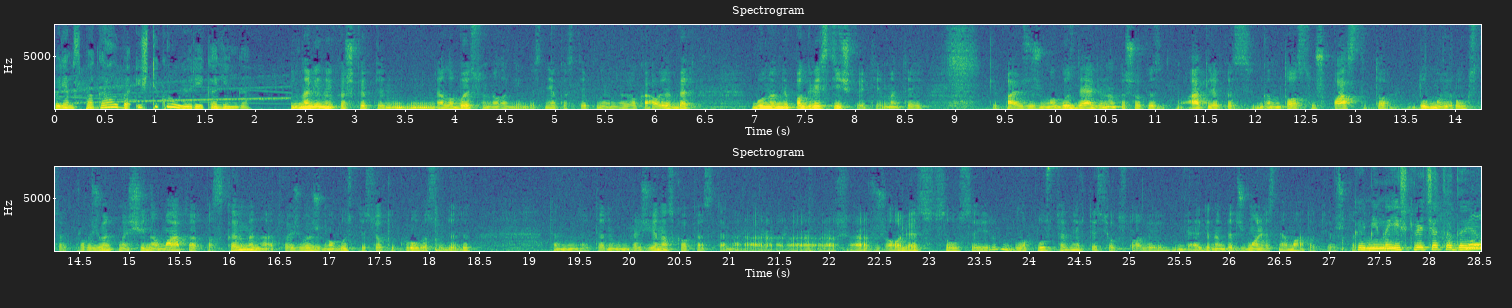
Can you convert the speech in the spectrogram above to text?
kuriems pagalba iš tikrųjų reikalinga. Ignalinai kažkaip tai nelabai su melagingas, niekas taip nejuokauja, bet būna nepagristi iškvietimai. Tai kaip pavyzdžiui, žmogus degina kažkokias atliekas gamtos už pastato, dūmai rūksta, pravažiuojant mašiną mato, paskambina, atvažiuoja žmogus tiesiog į krūvą sudeda ten, ten ražienas kokias ten ar, ar, ar, ar, ar žolės sausai ir lapus ten ir tiesiog stovi degina, bet žmonės nemato. Tai Kaimynai iškviečia tada jau?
